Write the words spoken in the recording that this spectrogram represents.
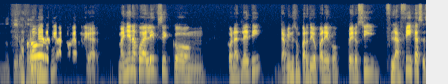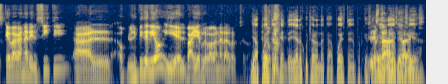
No quiero Atalanta. No voy a renegar, no voy a renegar. Mañana juega Leipzig con, con Atleti. También es un partido parejo, pero sí, las fijas es que va a ganar el City al Olympique de Lyon y el Bayern le va a ganar al Barcelona. Ya apuesten, Eso- gente, ya lo escucharon acá, apuesten, porque si Ya lo está, dice, está, así está. es.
